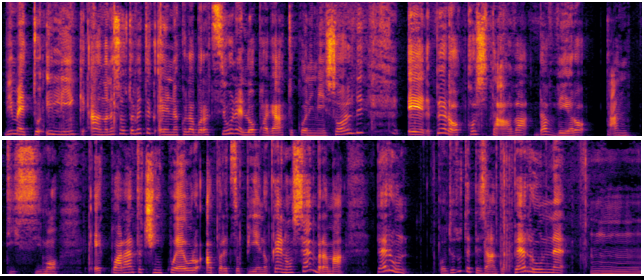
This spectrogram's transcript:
vi metto il link. Ah non è assolutamente una collaborazione l'ho pagato con i miei soldi e però costava davvero tanto barattissimo è 45 euro a prezzo pieno che non sembra ma per un oltretutto è pesante per un mm,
